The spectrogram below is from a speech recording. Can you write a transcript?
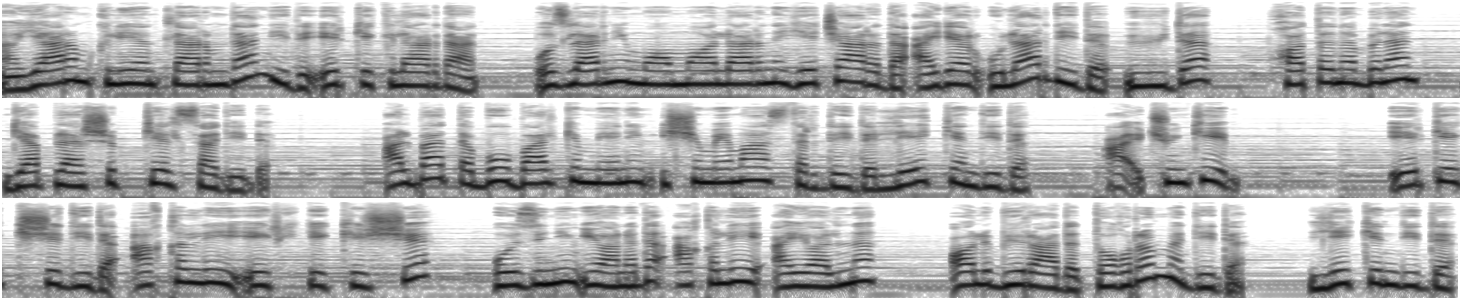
e, yarim klientlarimdan deydi erkaklardan. O'zlarining muammolarini yechar edi agar ular deydi uyda xotini bilan gaplashib kelsa deydi albatta bu balkim mening ishim emasdir deydi lekin deydi chunki erkak kishi deydi. Aqlli erkak kishi o'zining yonida aqlli ayolni olib yuradi. To'g'rimi? deydi. Lekin deydi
